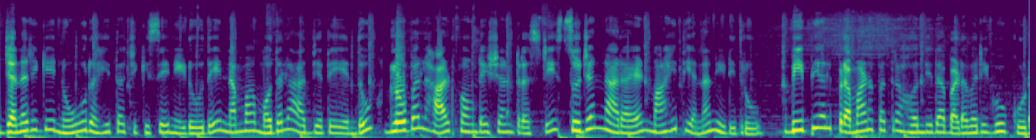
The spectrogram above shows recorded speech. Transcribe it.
ಜನರಿಗೆ ನೋವು ರಹಿತ ಚಿಕಿತ್ಸೆ ನೀಡುವುದೇ ನಮ್ಮ ಮೊದಲ ಆದ್ಯತೆ ಎಂದು global heart foundation trustee Sujan Narayan ಮಾಹಿತಿಯನ್ನ ನೀಡಿದರು. ಬಿಪಿಎಲ್ ಪ್ರಮಾಣಪತ್ರ ಹೊಂದಿದ ಬಡವರಿಗೂ ಕೂಡ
